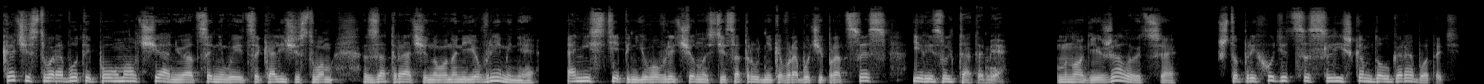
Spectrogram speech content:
качество работы по умолчанию оценивается количеством затраченного на нее времени, а не степенью вовлеченности сотрудника в рабочий процесс и результатами. Многие жалуются, что приходится слишком долго работать,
